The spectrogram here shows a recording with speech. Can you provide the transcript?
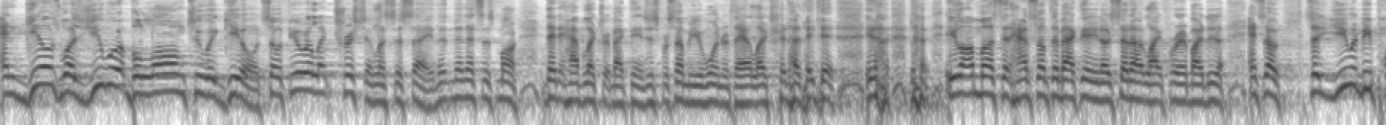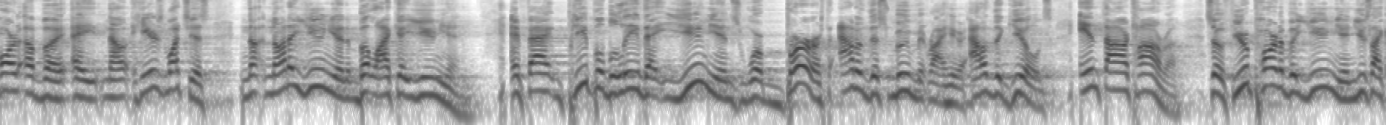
And guilds was you were belonged to a guild. So if you were an electrician, let's just say, then that's just modern. They didn't have electric back then. Just for some of you wondering if they had electric, no, they did. You know, Elon Musk didn't have something back then. You know, set up like for everybody to do that. And so, so you would be part of a, a now. Here's watch this not, not a union, but like a union. In fact, people believe that unions were birthed out of this movement right here, out of the guilds in Thyatira. So if you're part of a union, you're like,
